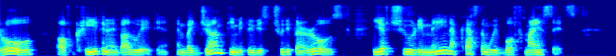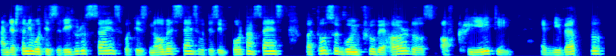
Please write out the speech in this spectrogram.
role of creating and evaluating. And by jumping between these two different roles, you have to remain accustomed with both mindsets, understanding what is rigorous science, what is novel science, what is important science, but also going through the hurdles of creating and developing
